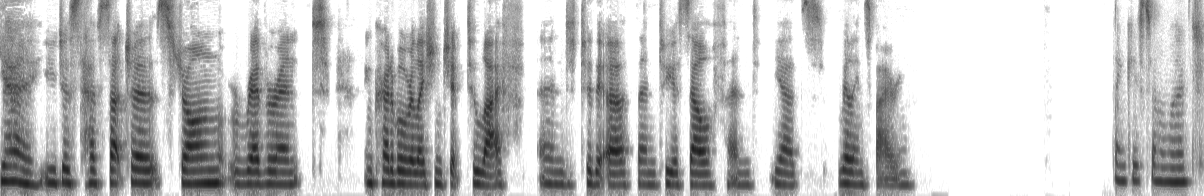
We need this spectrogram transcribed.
yeah, you just have such a strong, reverent, incredible relationship to life and to the earth and to yourself, and yeah, it's really inspiring. Thank you so much.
